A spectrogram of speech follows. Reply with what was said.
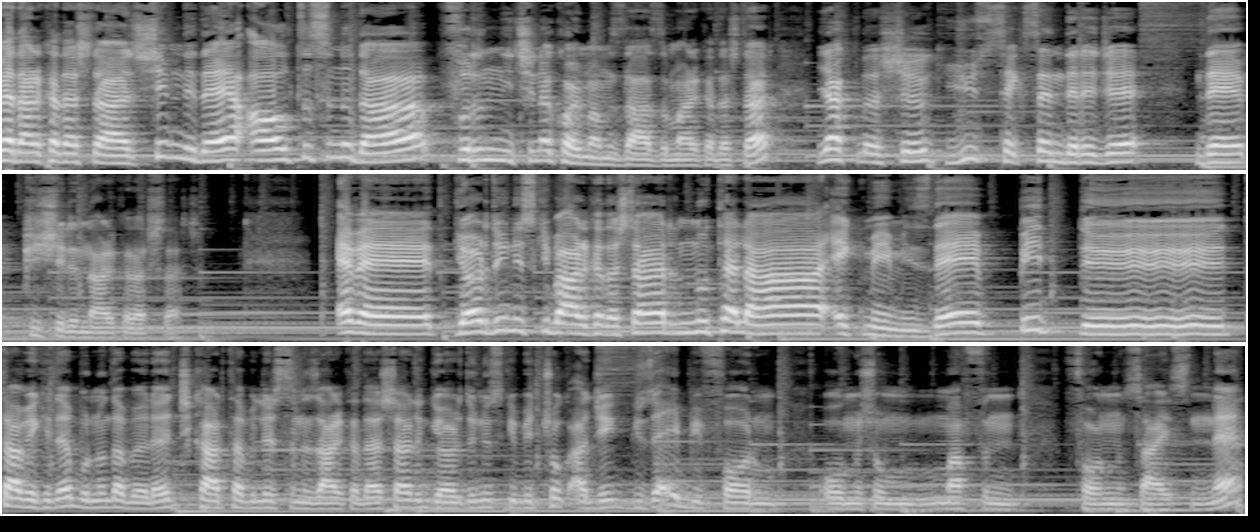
Evet arkadaşlar şimdi de altısını da fırının içine koymamız lazım arkadaşlar. Yaklaşık 180 derecede pişirin arkadaşlar. Evet gördüğünüz gibi arkadaşlar Nutella ekmeğimiz de bitti. Tabii ki de bunu da böyle çıkartabilirsiniz arkadaşlar. Gördüğünüz gibi çok acı güzel bir form olmuş o muffin formun sayesinde.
